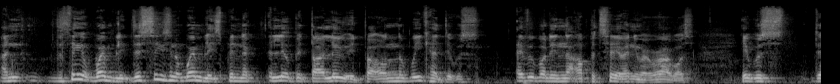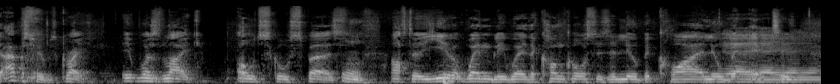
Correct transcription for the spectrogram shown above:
And the thing at Wembley, this season at Wembley, it's been a, a little bit diluted, but on the weekend it was everybody in that upper tier, anyway, where I was, it was the atmosphere was great. It was like old school Spurs. Hmm. After a year at Wembley, where the concourse is a little bit quiet, a little Yeah, bit empty. yeah, yeah.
